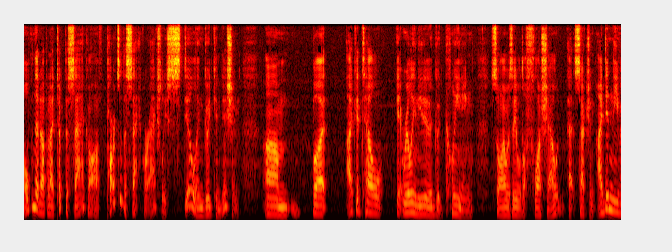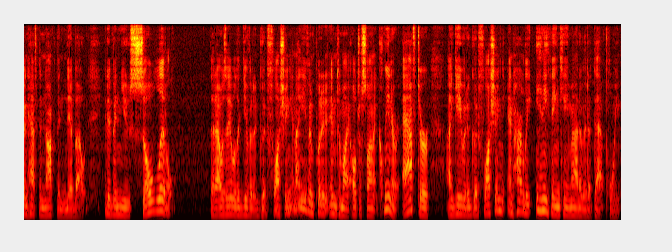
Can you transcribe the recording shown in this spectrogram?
opened it up and I took the sac off, parts of the sac were actually still in good condition. Um, but I could tell it really needed a good cleaning so I was able to flush out that section. I didn't even have to knock the nib out. It had been used so little that I was able to give it a good flushing, and I even put it into my ultrasonic cleaner after I gave it a good flushing, and hardly anything came out of it at that point.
